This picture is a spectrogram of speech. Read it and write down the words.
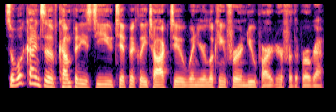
So, what kinds of companies do you typically talk to when you're looking for a new partner for the program?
